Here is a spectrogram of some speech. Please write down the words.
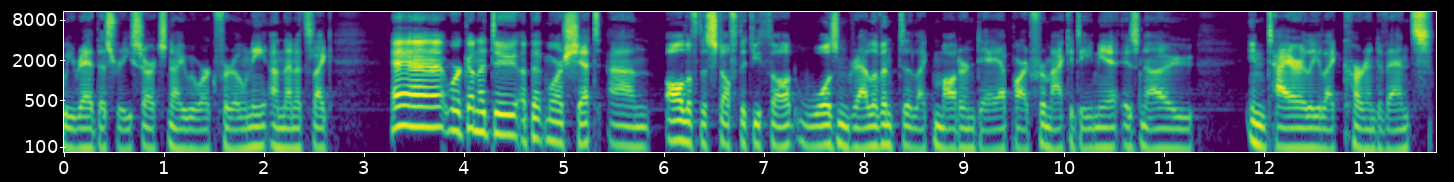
we read this research, now we work for Oni," and then it's like, uh, we're gonna do a bit more shit, and all of the stuff that you thought wasn't relevant to like modern day, apart from academia, is now entirely like current events.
